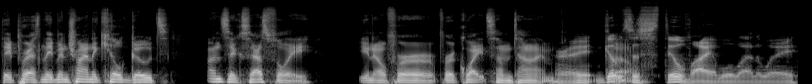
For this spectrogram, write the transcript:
they press and they've been trying to kill goats unsuccessfully you know for for quite some time Right. Goats So- is still viable, by the way.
